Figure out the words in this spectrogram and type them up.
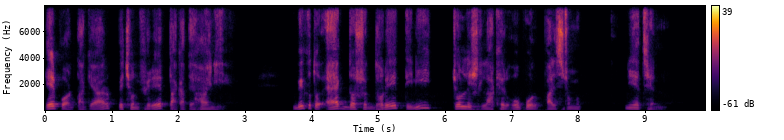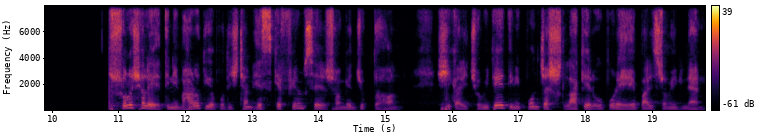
এরপর তাকে আর পেছন ফিরে তাকাতে হয়নি। বিগত এক দশক ধরে তিনি চল্লিশ লাখের ওপর পারিশ্রমিক নিয়েছেন। ষোলো সালে তিনি ভারতীয় প্রতিষ্ঠান এসকে ফিল্মসের সঙ্গে যুক্ত হন। শিকারী ছবিতে তিনি পঞ্চাশ লাখের উপরে পারিশ্রমিক নেন।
